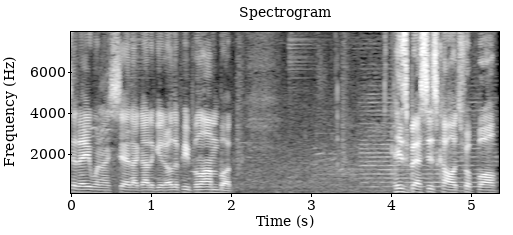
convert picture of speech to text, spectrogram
today when I said I got to get other people on. But his best is college football.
